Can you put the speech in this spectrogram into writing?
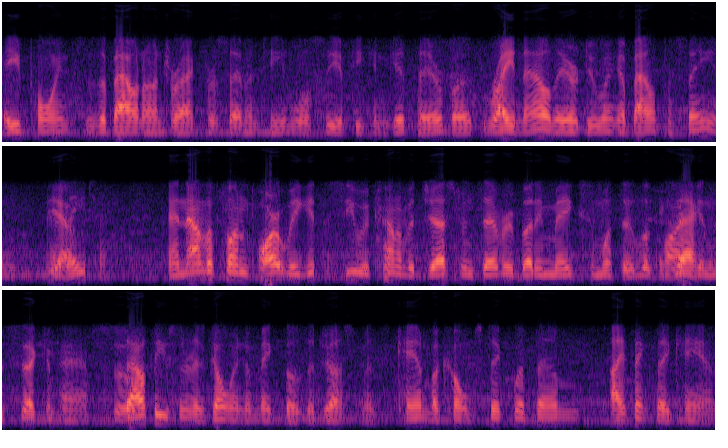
eight points is about on track for 17. We'll see if he can get there, but right now they are doing about the same Yeah. as A-Town. And now the fun part, we get to see what kind of adjustments everybody makes and what they look like in the second half. So Southeastern is going to make those adjustments. Can Macomb stick with them? I think they can.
